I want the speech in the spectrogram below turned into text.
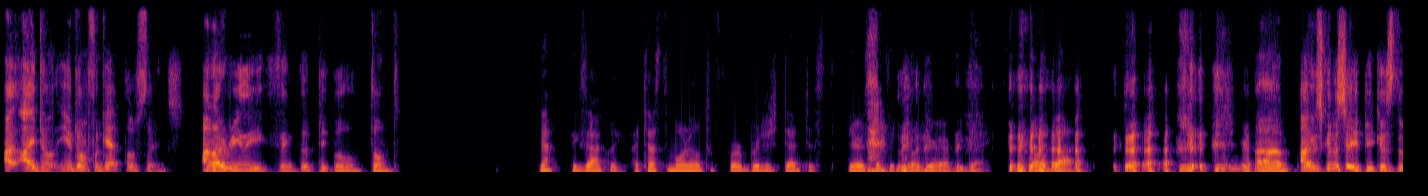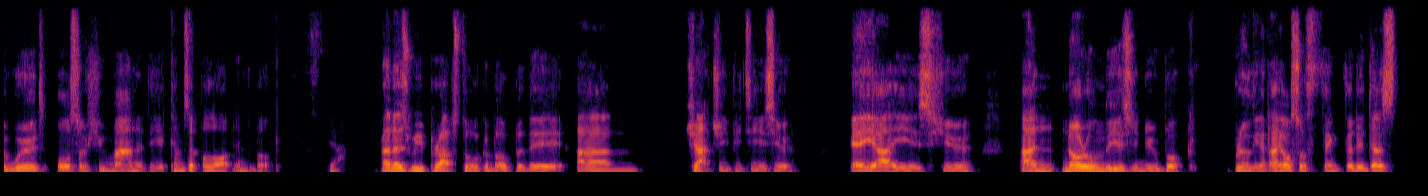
I, I don't. You don't forget those things, and I really think that people don't. Yeah, exactly. A testimonial to, for a British dentist. There's something you don't hear every day. Well done. um, I was going to say because the word also humanity it comes up a lot in the book. Yeah, and as we perhaps talk about, but the um, Chat GPT is here, AI is here, and not only is your new book brilliant, I also think that it does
